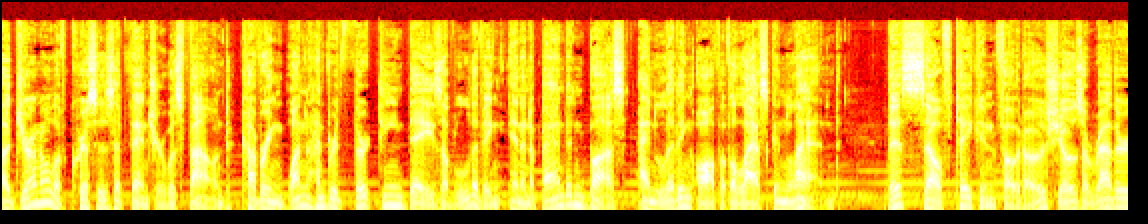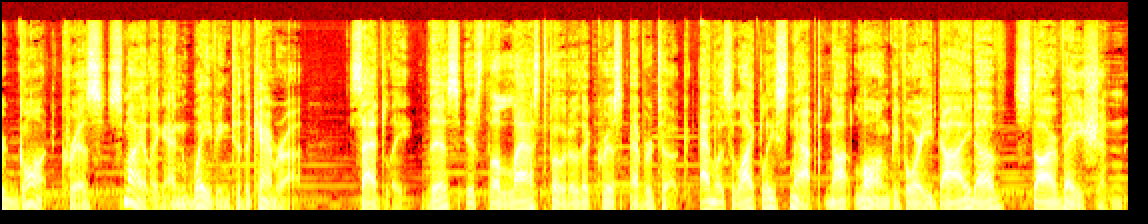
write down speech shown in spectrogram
A journal of Chris's adventure was found covering 113 days of living in an abandoned bus and living off of Alaskan land. This self-taken photo shows a rather gaunt Chris smiling and waving to the camera. Sadly, this is the last photo that Chris ever took and was likely snapped not long before he died of starvation.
